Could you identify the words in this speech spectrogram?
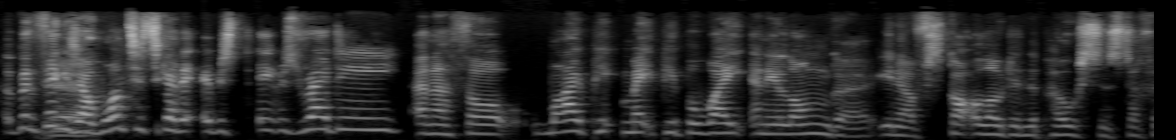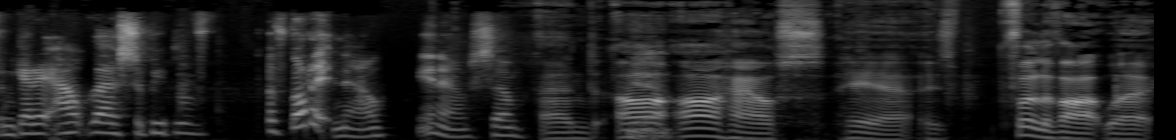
but the thing is, I wanted to get it. It was it was ready, and I thought, why pe- make people wait any longer? You know, I've got a load in the post and stuff, and get it out there so people have, have got it now. You know, so And our, our house here is full of artwork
